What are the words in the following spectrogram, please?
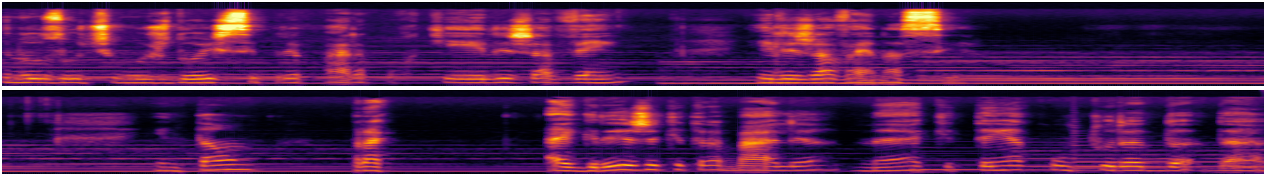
E nos últimos dois se prepara porque ele já vem, ele já vai nascer. Então, para a igreja que trabalha, né, que tem a cultura da, da,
